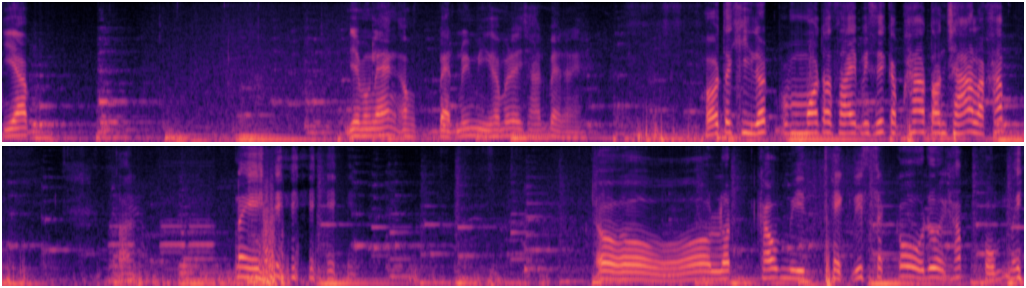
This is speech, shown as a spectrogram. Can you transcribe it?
เยียบ เยียบแรง เอาแบตไม่มีครับไม่ได้ชาร์จแบตอะไรโหจะขี่รถมอเตอร์ไซค์ไปซื้อกับข้าวตอนเช้าเหรอครับ ตอนนี่โอ้โหรถเขามีเทคดิสโก้ด้วยครับผมนี่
